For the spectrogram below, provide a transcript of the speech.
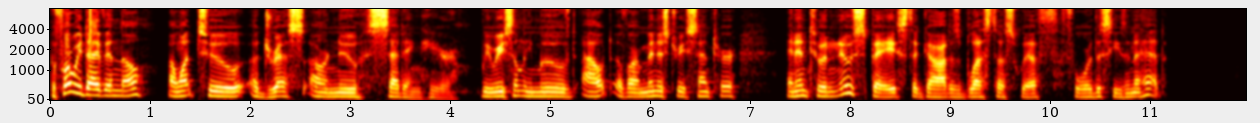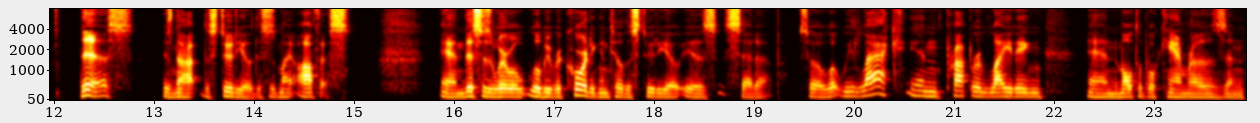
Before we dive in though, I want to address our new setting here. We recently moved out of our ministry center and into a new space that God has blessed us with for the season ahead. This is not the studio. This is my office. And this is where we'll, we'll, be recording until the studio is set up. So what we lack in proper lighting and multiple cameras and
